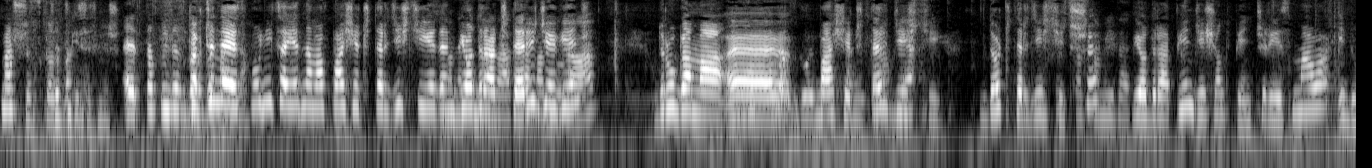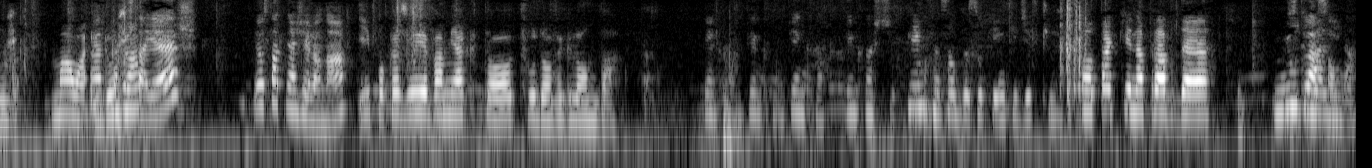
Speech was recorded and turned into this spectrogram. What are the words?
Masz wszystko. Cycki se zmierz. E, ta spódnica jest bardzo Dziewczyny, fajna. spódnica jedna ma w pasie 41, Manekinowa, biodra ta 4,9, bandura. druga ma e, w pasie cyckami, 40 do 43, Tam jej dać. biodra 55, czyli jest mała i duża. Mała i Beatka, duża dostajesz? I ostatnia zielona. i pokazuję Wam jak to cudo wygląda. Piękna, piękna, piękna. Piękności. Piękne są te sukienki dziewczyny. To takie naprawdę miód klasą. malina,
